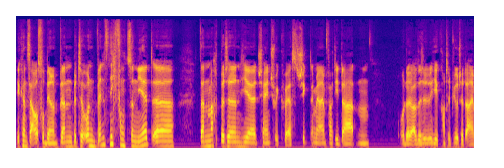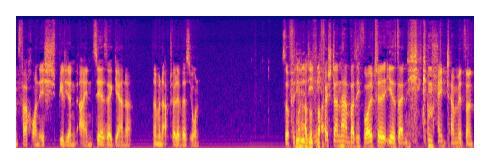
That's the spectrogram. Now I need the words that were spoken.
Ihr könnt es ja ausprobieren und dann bitte. Und wenn es nicht funktioniert, äh, dann macht bitte hier Change Request. Schickt mir einfach die Daten oder also hier contributed einfach und ich spiele die dann ein. Sehr, sehr gerne. Dann haben wir eine aktuelle Version. So, für die, die, also die nicht verstanden haben, was ich wollte, ihr seid nicht gemeint damit, sondern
